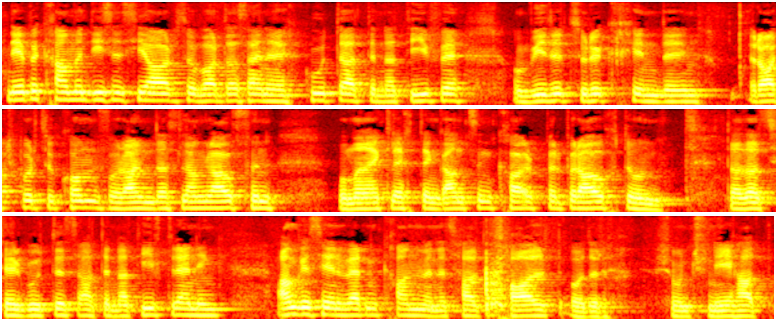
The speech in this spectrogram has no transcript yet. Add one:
Schnee bekamen dieses Jahr, so war das eine gute Alternative, um wieder zurück in den Radsport zu kommen, vor allem das Langlaufen, wo man eigentlich den ganzen Körper braucht und da das sehr gutes Alternativtraining angesehen werden kann, wenn es halt kalt oder schon Schnee hat.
